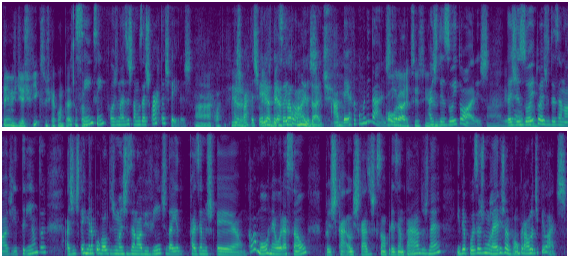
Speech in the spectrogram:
tem os dias fixos que acontecem? Sim, sim. Hoje nós estamos às quartas-feiras. Ah, quarta-feira. Às quartas-feiras, às aberta 18 à horas. comunidade. Aberta à comunidade. Qual horário que vocês assim, Às 18 horas. Ah, legal, Das 18 cara. às 19h30. A gente termina por volta de umas 19h20, daí fazemos é, um clamor, né? Oração para os, ca os casos que são apresentados, né? E depois as mulheres já vão para aula de Pilates.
